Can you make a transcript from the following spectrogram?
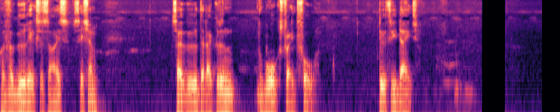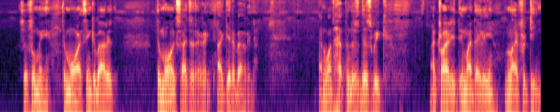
with a good exercise session. So good that I couldn't walk straight for two three days. So for me, the more I think about it, the more excited I, I get about it. And what happened is this week, I tried it in my daily life routine.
